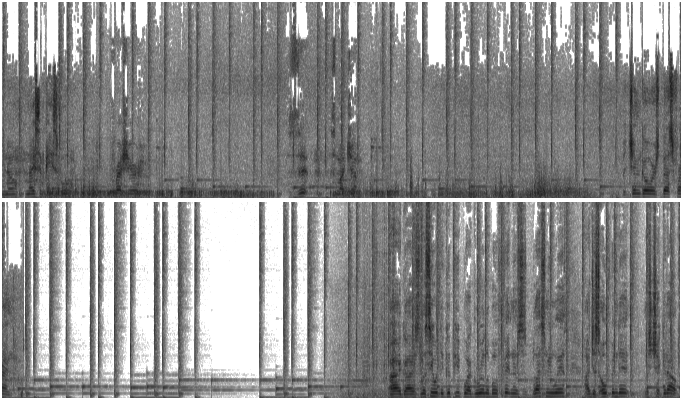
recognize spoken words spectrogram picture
You know, nice and peaceful, fresh air is it. This is my gym. A gym goer's best friend. Alright guys, let's see what the good people at Gorilla Bow Fitness blessed me with. I just opened it. Let's check it out.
